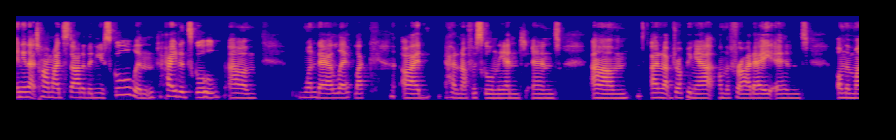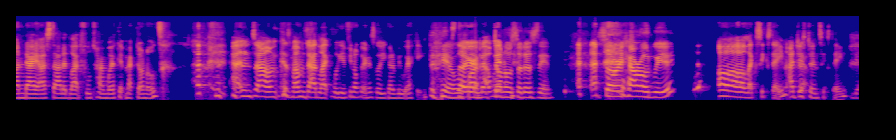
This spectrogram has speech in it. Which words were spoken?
and in that time I'd started a new school and hated school. Um, one day I left, like I'd had enough with school in the end, and um, I ended up dropping out on the Friday and on the Monday I started like full-time work at McDonald's. and um because mum and dad like well if you're not going to school you're going to be working yeah. Well, So, by I went- McDonald's it is then. Sorry, how old were you? oh like 16 i just turned 16 Yeah.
